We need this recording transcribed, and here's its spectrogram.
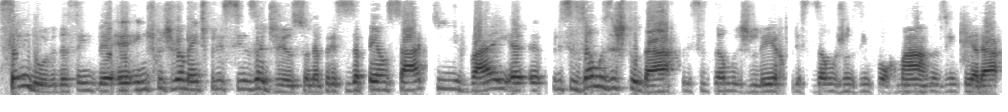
Sem dúvida, sem, é, é, indiscutivelmente precisa disso, né? Precisa pensar que vai, é, é, precisamos estudar, precisamos ler, precisamos nos informar, nos inteirar,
